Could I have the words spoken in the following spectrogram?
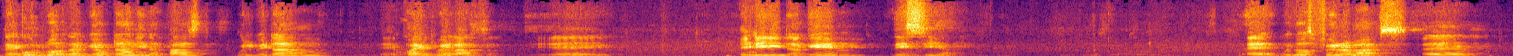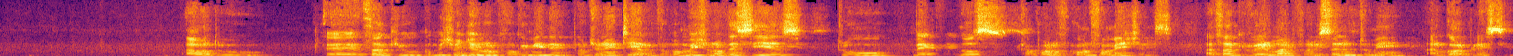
the good work that we have done in the past will be done uh, quite well as uh, indeed again this year. Uh, with those few remarks, uh, I want to uh, thank you, Commissioner General, for giving me the opportunity and the permission of the CS to make those couple of confirmations. I thank you very much for listening to me, and God bless you.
